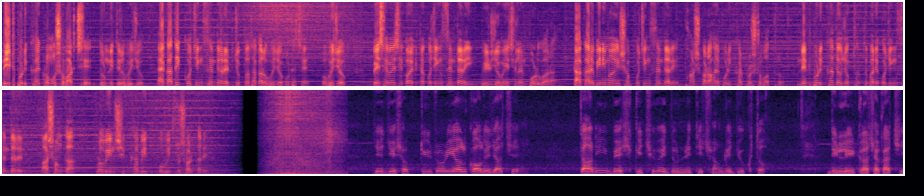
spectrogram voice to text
নিট পরীক্ষায় ক্রমশ বাড়ছে দুর্নীতির অভিযোগ। একাধিক কোচিং সেন্টারে যুক্ত থাকার অভিযোগ উঠেছে। অভিযোগ, বেছে বেছে কয়েকটা কোচিং সেন্টারেই ভিড় জমিয়েছিলেন পড়ুয়ারা। টাকার বিনিময়ে এইসব কোচিং সেন্টারে ফাঁস করা হয় পরীক্ষার প্রশ্নপত্র। নেট পরীক্ষাতেও যোগ থাকতে পারে কোচিং সেন্টারের আশঙ্কা প্রবীণ শিক্ষাবিদ পবিত্র সরকারের। যে যেসব টিউটোরিয়াল কলেজ আছে, তারই বেশ কিছু এই দুর্নীতির সঙ্গে যুক্ত। দিল্লির কাছাকাছি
